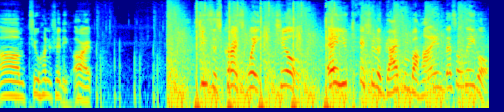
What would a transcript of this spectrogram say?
Um, 250. All right. Jesus Christ, wait, chill. Hey, you can't shoot a guy from behind? That's illegal.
